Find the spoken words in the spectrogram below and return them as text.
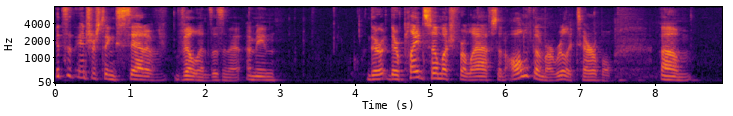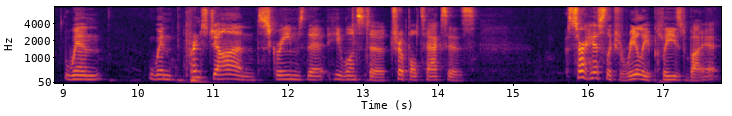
It's an interesting set of villains, isn't it? I mean, they're they're played so much for laughs, and all of them are really terrible. Um, when when Prince John screams that he wants to triple taxes, Sir Hiss looks really pleased by it.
